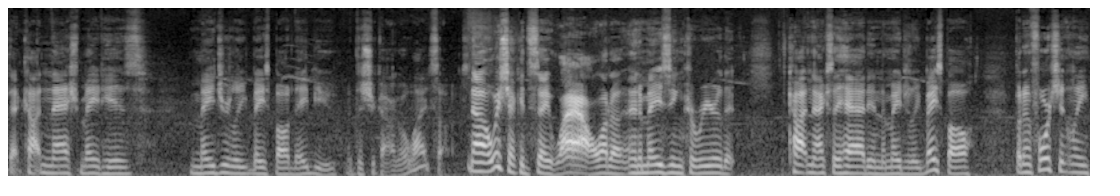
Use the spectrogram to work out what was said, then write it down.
that Cotton Nash made his Major League Baseball debut with the Chicago White Sox. Now, I wish I could say, wow, what a, an amazing career that Cotton actually had in the Major League Baseball. But unfortunately,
